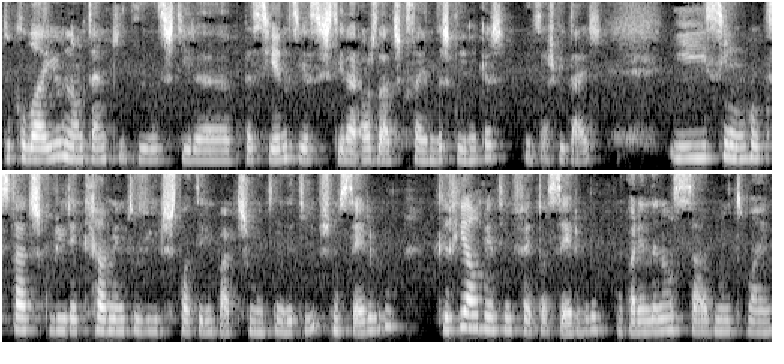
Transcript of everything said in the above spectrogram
do que leio, não tanto de assistir a pacientes e assistir aos dados que saem das clínicas e dos hospitais. E sim, o que se está a descobrir é que realmente o vírus pode ter impactos muito negativos no cérebro, que realmente infecta o cérebro. Agora ainda não se sabe muito bem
